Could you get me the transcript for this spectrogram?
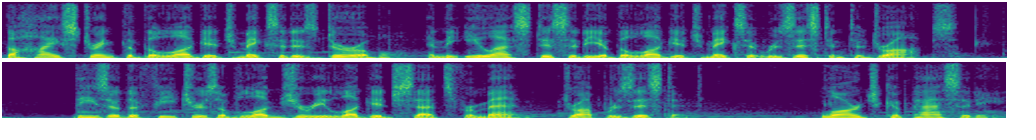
The high strength of the luggage makes it as durable, and the elasticity of the luggage makes it resistant to drops. These are the features of luxury luggage sets for men, drop resistant. Large capacity,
